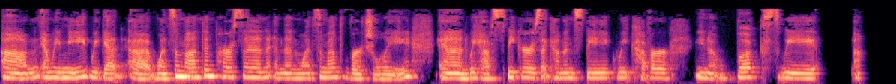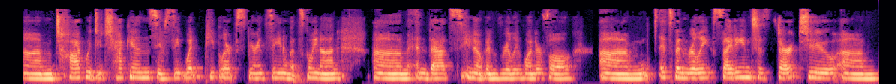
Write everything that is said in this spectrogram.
Um, and we meet we get uh, once a month in person and then once a month virtually. And we have speakers that come and speak. We cover you know books. We um, talk, we do check-ins, you see what people are experiencing and what's going on. Um, and that's, you know, been really wonderful. Um, it's been really exciting to start to, um,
